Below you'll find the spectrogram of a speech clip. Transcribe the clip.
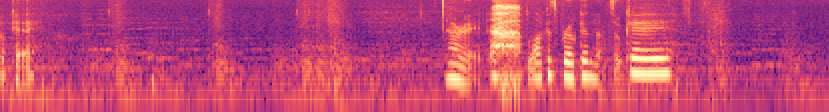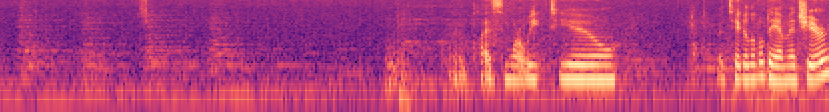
Okay. Alright, block is broken, that's okay. Apply some more weak to you. I'm gonna take a little damage here.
